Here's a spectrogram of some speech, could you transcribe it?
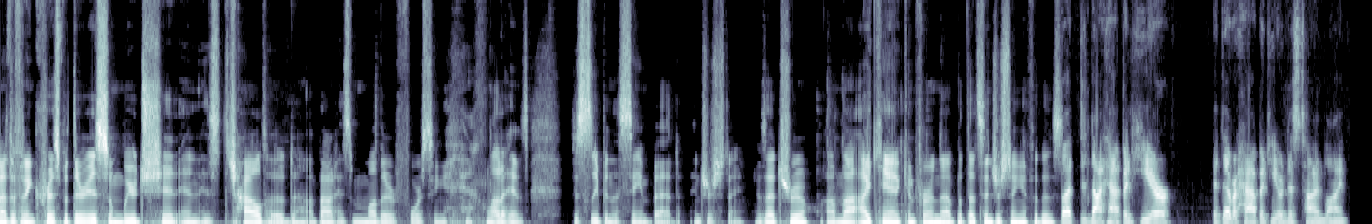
Not defending Chris, but there is some weird shit in his childhood about his mother forcing a lot of him to sleep in the same bed. Interesting. Is that true? I'm not. I can't confirm that, but that's interesting if it is. But did not happen here. It never happened here in this timeline.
